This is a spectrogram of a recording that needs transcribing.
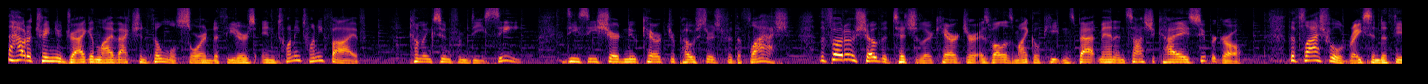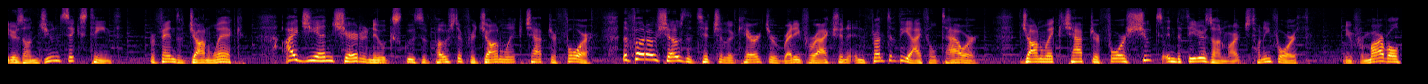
The How to Train Your Dragon live action film will soar into theaters in 2025. Coming soon from DC, DC shared new character posters for The Flash. The photos show the titular character as well as Michael Keaton's Batman and Sasha Calle's Supergirl. The Flash will race into theaters on June 16th. For fans of John Wick, IGN shared a new exclusive poster for John Wick Chapter 4. The photo shows the titular character ready for action in front of the Eiffel Tower. John Wick Chapter 4 shoots into theaters on March 24th. New from Marvel,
